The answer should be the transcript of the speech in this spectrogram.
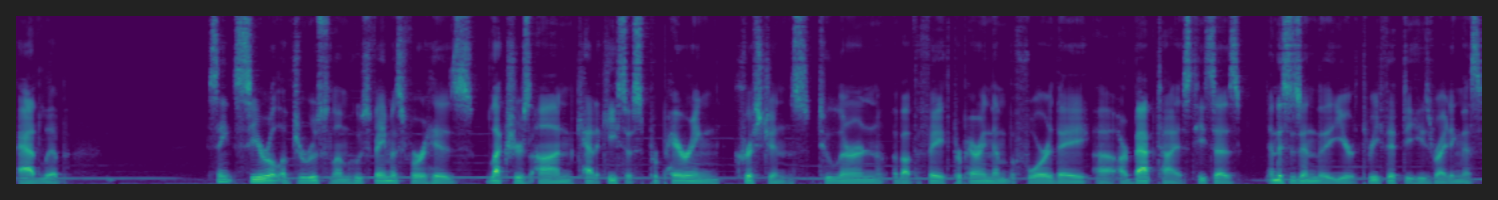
ad lib. St. Cyril of Jerusalem, who's famous for his lectures on catechesis, preparing Christians to learn about the faith, preparing them before they uh, are baptized, he says, and this is in the year 350 he's writing this.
